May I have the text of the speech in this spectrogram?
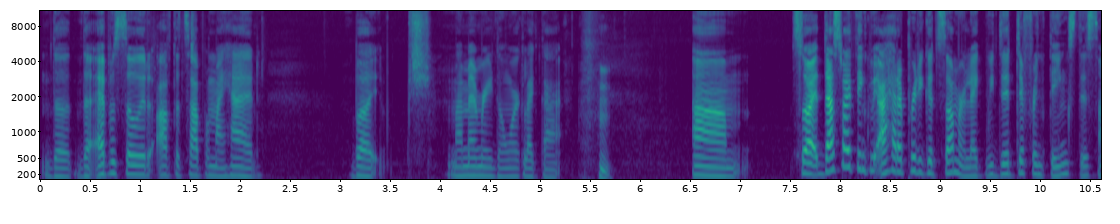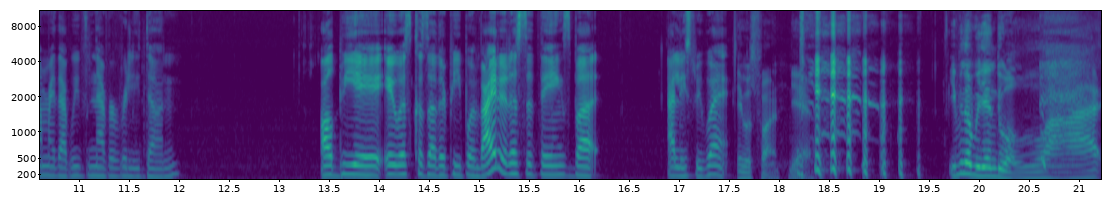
the the episode off the top of my head. But psh, my memory don't work like that. um so I, that's why I think we, I had a pretty good summer. Like we did different things this summer that we've never really done. Albeit it was cuz other people invited us to things, but at least we went. It was fun. Yeah. Even though we didn't do a lot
